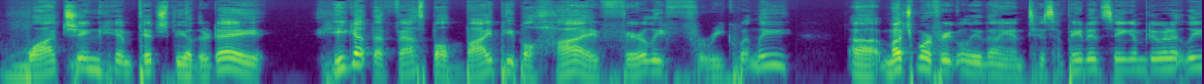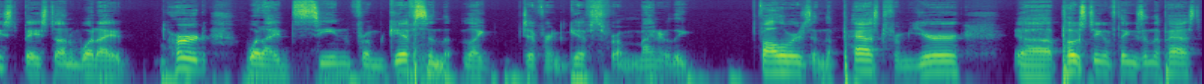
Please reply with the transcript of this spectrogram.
watching him pitch the other day, he got that fastball by people high fairly frequently, uh, much more frequently than I anticipated seeing him do it, at least based on what I heard, what I'd seen from gifts and like different gifts from minor league followers in the past, from your uh, posting of things in the past.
